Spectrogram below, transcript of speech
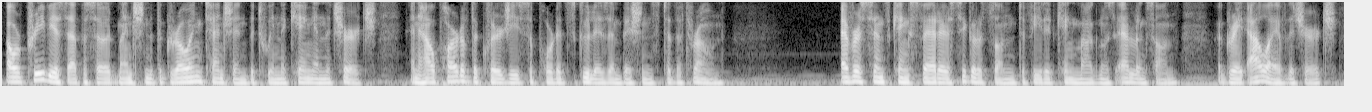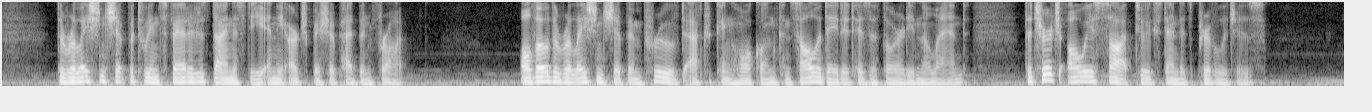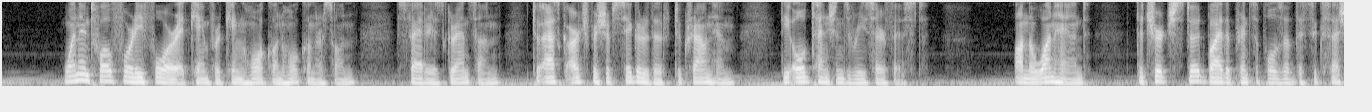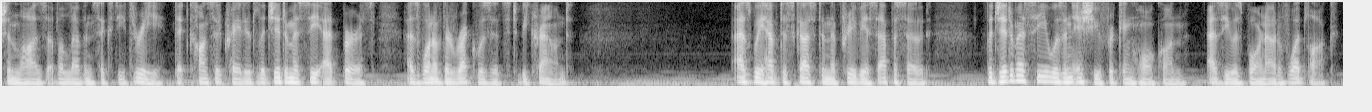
Our previous episode mentioned the growing tension between the king and the church, and how part of the clergy supported Skule's ambitions to the throne. Ever since King Sverre Sigurdsson defeated King Magnus Erlingsson, a great ally of the church, the relationship between Sverre's dynasty and the archbishop had been fraught. Although the relationship improved after King Håkon consolidated his authority in the land, the church always sought to extend its privileges. When in 1244 it came for King Håkon Håkonarsson, Sverre's grandson, to ask Archbishop Sigurdur to crown him, the old tensions resurfaced. On the one hand, the Church stood by the principles of the succession laws of 1163 that consecrated legitimacy at birth as one of the requisites to be crowned. As we have discussed in the previous episode, legitimacy was an issue for King Håkon, as he was born out of wedlock.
